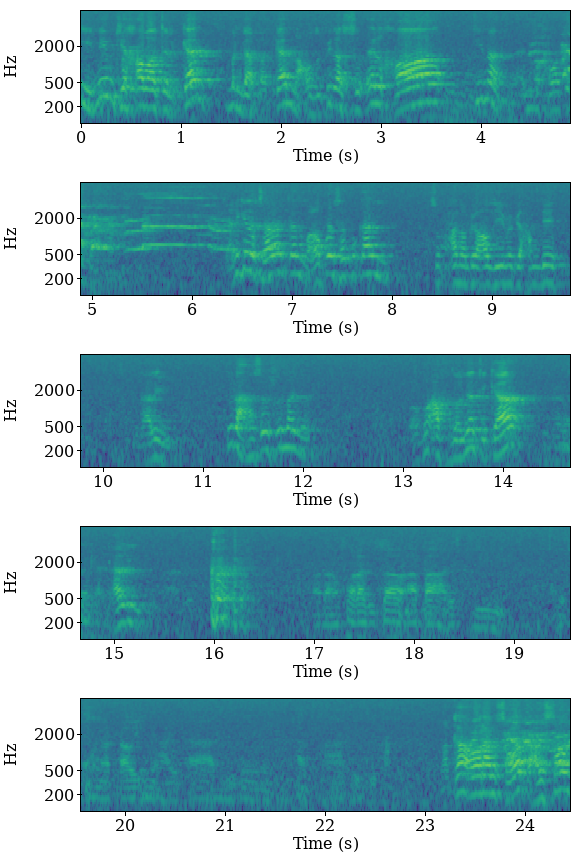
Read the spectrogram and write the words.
Ini dikhawatirkan mendapatkan naudzubillah su'il khatimah. Nah, ini mengkhawatirkan. Jadi kita jalankan walaupun satu kali. Subhanallah azim bihamdih sekali. Itu dah hasil sunnahnya. Walaupun afdolnya tiga tiga kali orang sholat itu apa harus di harus mengetahui ini ayat ini apa itu maka orang sholat harus tahu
